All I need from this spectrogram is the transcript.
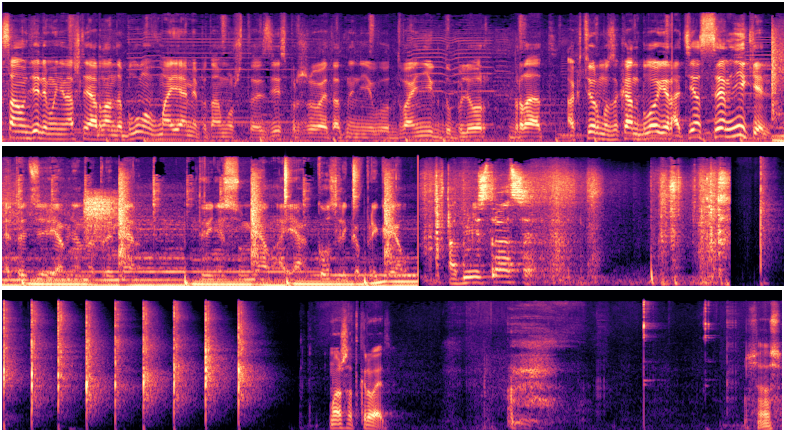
самом деле мы не нашли Орландо Блума в Майами, потому что здесь проживает отныне его двойник, дублер, брат, актер, музыкант, блогер, отец Сэм Никель. Это деревня, например. Ты не сумел, а я козлика пригрел. Администрация. Можешь открывать. Сейчас.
